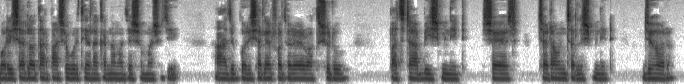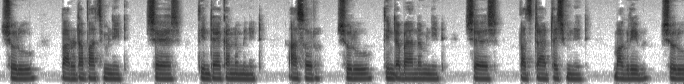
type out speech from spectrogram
বরিশাল ও তার পার্শ্ববর্তী এলাকার নামাজের সময়সূচি। আজ বরিশালের ফজরের ওয়াক্ত শুরু। পাঁচটা বিশ মিনিট শেষ ছটা উনচল্লিশ মিনিট জোহর শুরু। বারোটা পাঁচ মিনিট শেষ, তিনটা একান্ন মিনিট আসর শুরু। তিনটা বায়ান্ন মিনিট শেষ, পাঁচটা আটাইশ মিনিট মাগরিব শুরু।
